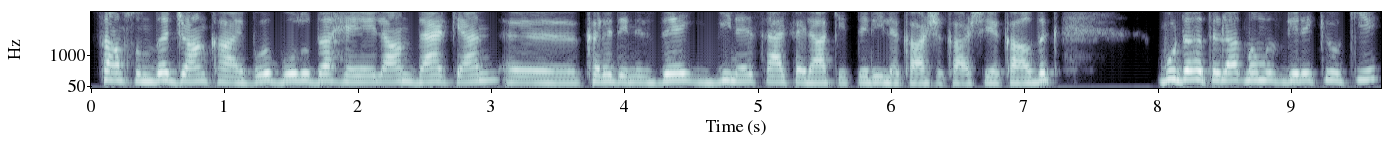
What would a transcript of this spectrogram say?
Samsun'da can kaybı, Bolu'da heyelan derken e, Karadeniz'de yine sel felaketleriyle karşı karşıya kaldık. Burada hatırlatmamız gerekiyor ki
